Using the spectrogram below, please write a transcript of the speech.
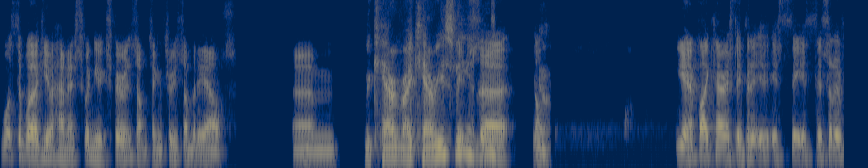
what's the word johannes when you experience something through somebody else um Vicar- vicariously? uh not No. yeah vicariously but it, it's the it's the sort of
